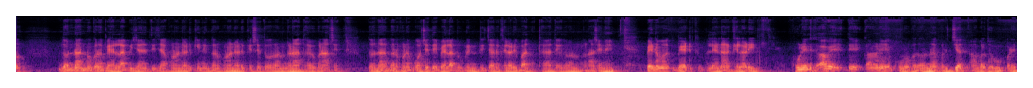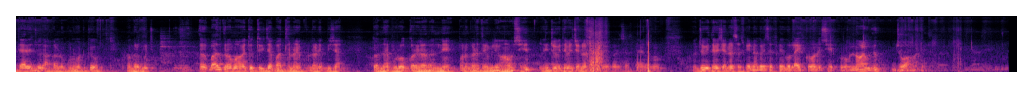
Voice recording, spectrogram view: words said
દોડનાર અનુક્રમે પહેલાં બીજા અને ત્રીજા ખૂણાને અડકીને ઘર ખૂણાને અડકેશે તો રન ગણા થયો ગણાશે. દોડનાર ઘર પહોંચે તે પહેલાં ટુકડીને ત્રીજા ખેલાડી બાદ થયા તે રન ગણાશે નહીં. બે નંબર બેટ લેનાર ખેલાડી ખૂણે આવે તે કારણે ખૂણો ખતરનાર ફરજિયાત આગળ જવું પડે. ત્યારે જો આગળનો ખૂણો અટક્યો આગળ કુછ બાદ કરવામાં આવે તો ત્રીજા બાદ થનાર ખેલાડી બીજા દોડનાર પૂરો કરેલા રનને પણ ગણતરીમાં લેવામાં આવશે. અને જો વિદ્યાર્થી ચેનલ સબસ્ક્રાઈબ કરી સબસ્ક્રાઈબ કરો. જો વિદ્યાર્થી ચેનલ સબસ્ક્રાઈબ ના કરી સબસ્ક્રાઈબ કરો લાઈક કરો અને શેર કરો. નવા વીડિયો જોવા માટે.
